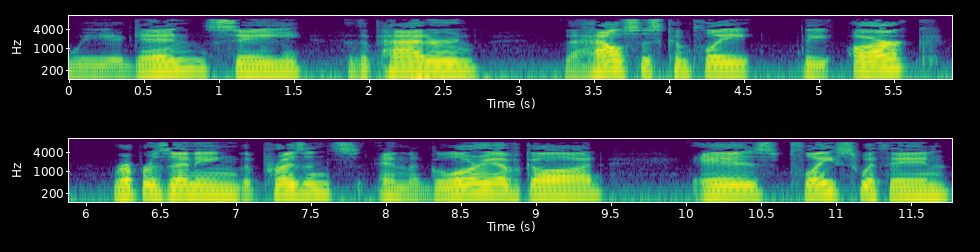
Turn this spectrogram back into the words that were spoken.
we again see the pattern. The house is complete. The ark representing the presence and the glory of God is placed within.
